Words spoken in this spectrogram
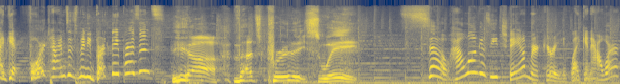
I'd get four times as many birthday presents? Yeah, that's pretty sweet. So how long is each day on Mercury? Like an hour?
